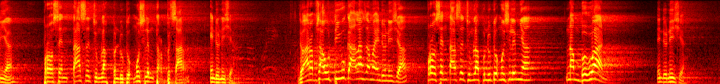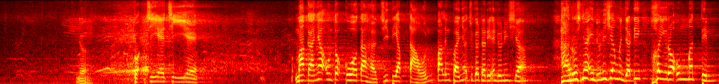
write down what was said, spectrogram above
dunia prosentase jumlah penduduk muslim terbesar Indonesia. Arab Saudi kalah sama Indonesia prosentase jumlah penduduk muslimnya number one Indonesia. Loh. kok cie-cie? Makanya untuk kuota haji tiap tahun paling banyak juga dari Indonesia. Harusnya Indonesia menjadi khaira ummatin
